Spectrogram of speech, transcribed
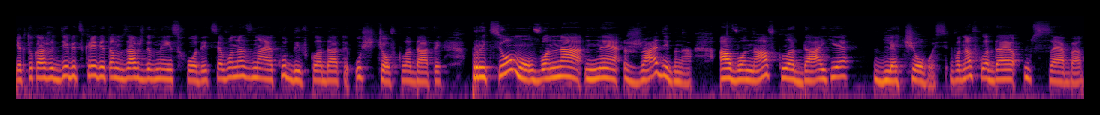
Як то кажуть, дебіт з кредитом завжди в неї сходиться. Вона знає, куди вкладати, у що вкладати. При цьому вона не жадібна, а вона вкладає для чогось. Вона вкладає у себе,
